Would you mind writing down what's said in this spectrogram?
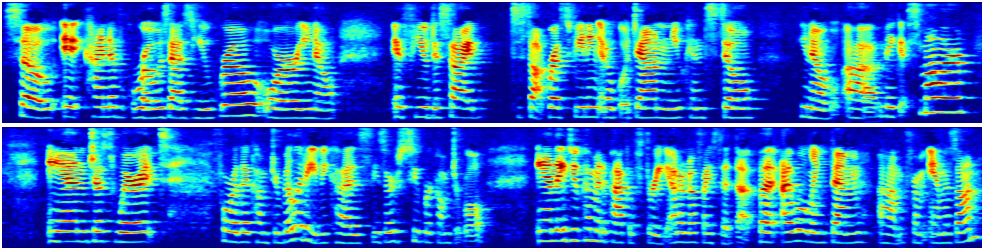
So it kind of grows as you grow or, you know, if you decide to stop breastfeeding, it'll go down and you can still, you know, uh, make it smaller and just wear it for the comfortability because these are super comfortable. And they do come in a pack of three. I don't know if I said that, but I will link them um, from Amazon.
